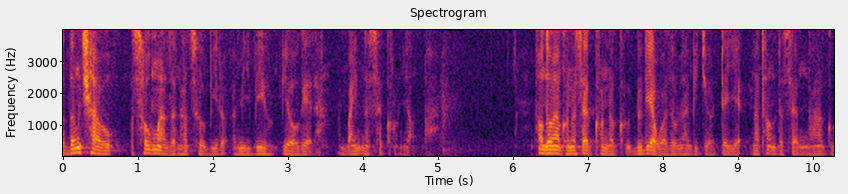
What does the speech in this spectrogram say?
အသုံးချဖို့အဆုံးမစကားဆိုပြီးတော့အမိပေးကိုပြောခဲ့တာအပိုင်း29ရောက်သွား1389ခုဒုတိယဝါဆိုလမ်းပြီးကျော်တရက်2015ခု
